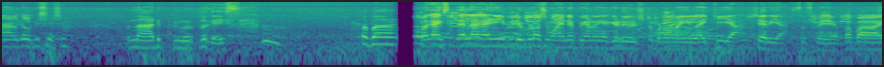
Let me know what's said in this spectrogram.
നാളുകൾക്ക് ശേഷം ഒന്ന് ആടി നിർത്തുക ഗൈസ് അപ്പോൾ ഗൈസ് ഇതെല്ലാം കഴിഞ്ഞ് ഈ വീഡിയോ ഇവിടെ വൈൻഡപ്പ് ചെയ്യണം. നിങ്ങൾക്ക് വീഡിയോ ഇഷ്ടപ്പെടുവാണെങ്കിൽ ലൈക്ക് ചെയ്യുക ഷെയർ ചെയ്യുക. സബ്സ്ക്രൈബ് ചെയ്യുക. ബൈ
